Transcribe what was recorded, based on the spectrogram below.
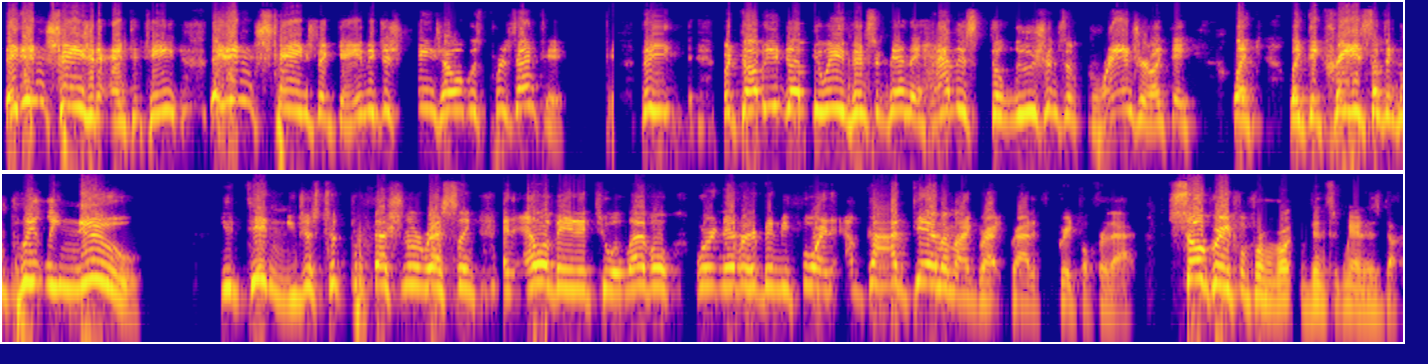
They didn't change an entity, they didn't change the game, they just changed how it was presented. They, but WWE, Vince McMahon, they have this delusions of grandeur, like they, like, like they created something completely new. You didn't. You just took professional wrestling and elevated it to a level where it never had been before. And God damn, am I grat- grateful for that. So grateful for what Vince McMahon has done.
